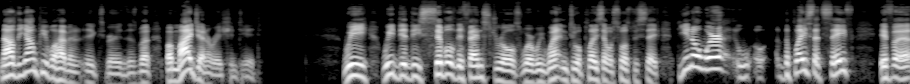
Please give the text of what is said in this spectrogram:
Now, the young people haven't experienced this, but, but my generation did. We, we did these civil defense drills where we went into a place that was supposed to be safe. Do you know where the place that's safe if, uh,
